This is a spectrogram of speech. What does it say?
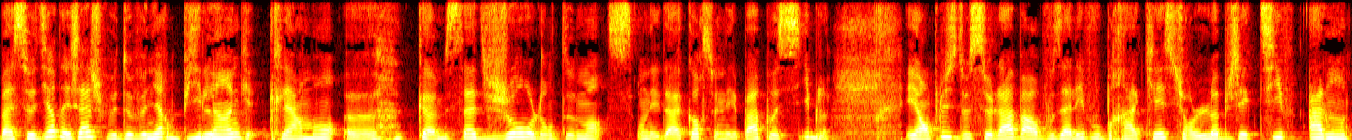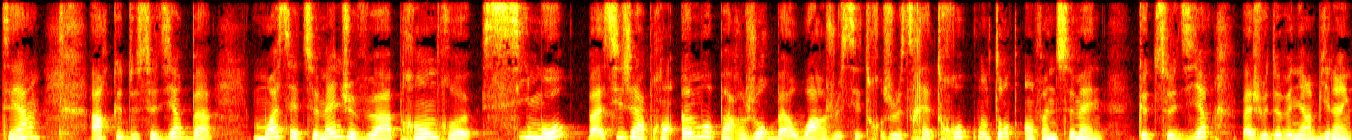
bah se dire déjà je veux devenir bilingue, clairement euh, comme ça du jour au lendemain, on est d'accord, ce n'est pas possible. Et en plus de cela, bah vous allez vous braquer sur l'objectif à long terme, alors que de se dire bah moi cette semaine je veux apprendre six mots, bah si j'apprends un mot par jour, bah waouh je je serais trop contente en fin de semaine que de se dire bah je veux devenir bilingue.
